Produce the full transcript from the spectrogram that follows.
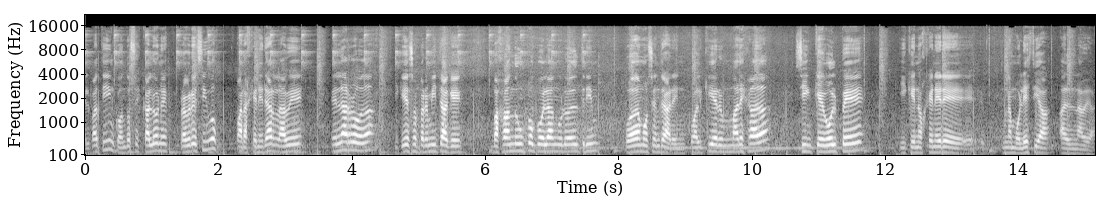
el patín con dos escalones progresivos para generar la B en la roda y que eso permita que bajando un poco el ángulo del trim podamos entrar en cualquier marejada sin que golpee y que nos genere una molestia al navegar.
